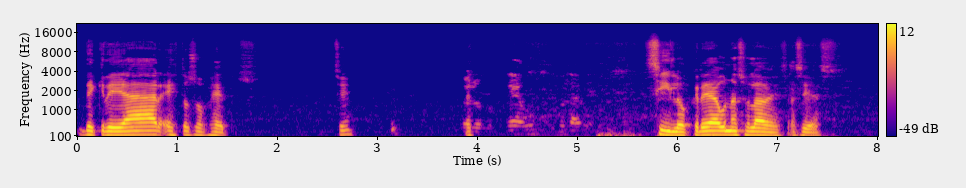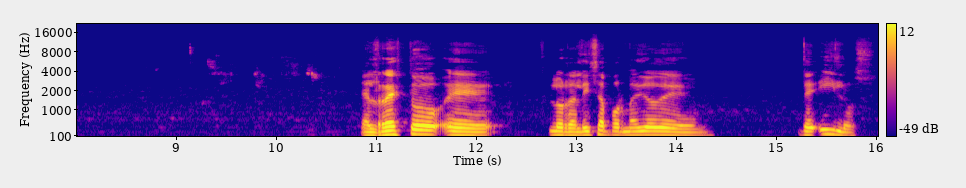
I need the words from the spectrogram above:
de crear estos objetos. ¿Sí? Pero lo crea una sola vez. Sí, lo crea una sola vez, así es. El resto eh, lo realiza por medio de, de hilos.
